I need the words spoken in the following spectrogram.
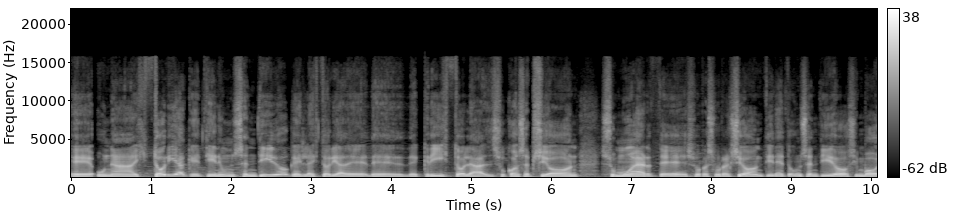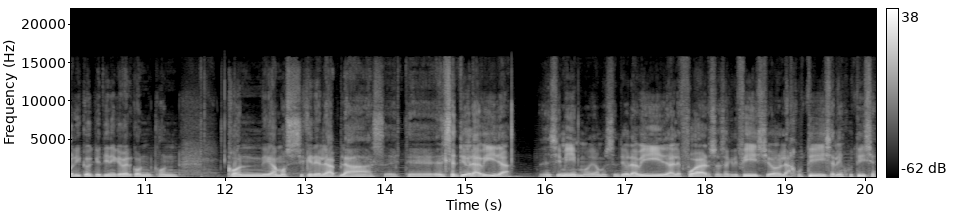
eh, una historia que tiene un sentido, que es la historia de, de- de Cristo, la- su concepción, su muerte, su resurrección, tiene todo un sentido simbólico y que tiene que ver con, con, con, digamos, si querés, la- las, este, el sentido de la vida en sí mismo, digamos, el sentido de la vida, el esfuerzo, el sacrificio, la justicia, la injusticia.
